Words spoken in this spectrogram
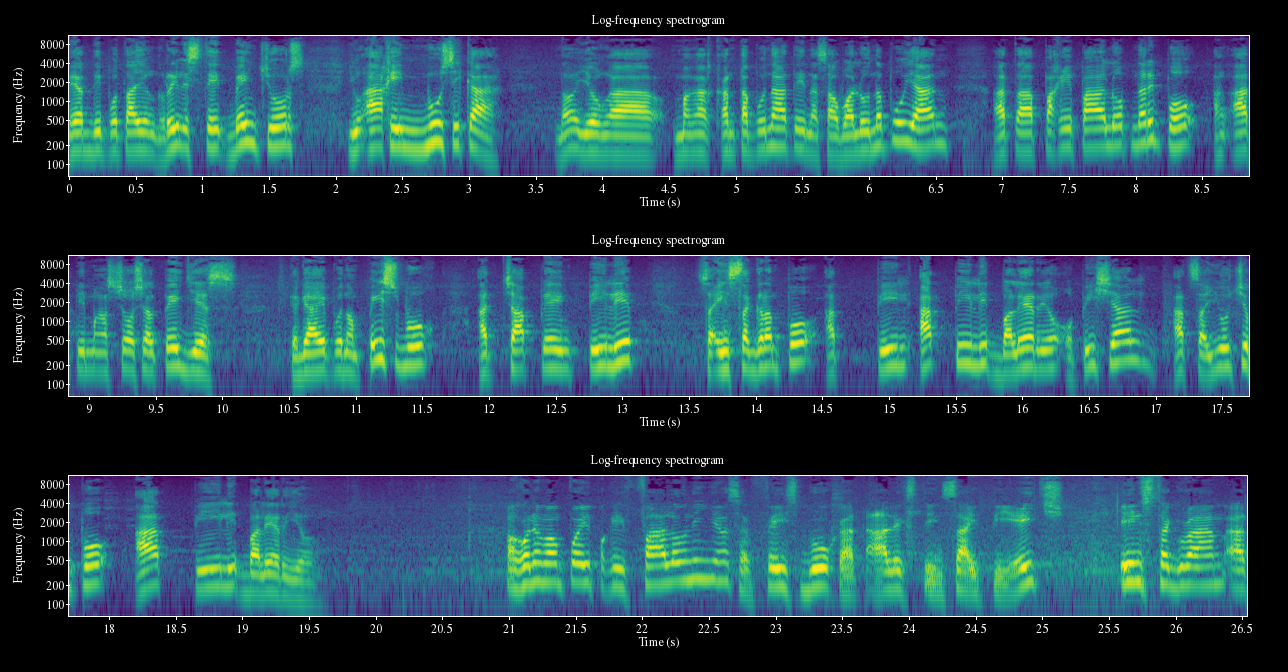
Meron din po tayong Real Estate Ventures, yung aking musika, no? yung ah, mga kanta po natin, nasa walo na po yan. At uh, pakipollow up na rin po ang ating mga social pages. Kagaya po ng Facebook at Chaplain Philip. Sa Instagram po at, at Philip Valerio Official. At sa YouTube po at Philip Valerio. Ako naman po ay paki-follow ninyo sa Facebook at Alex Tinsay PH, Instagram at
